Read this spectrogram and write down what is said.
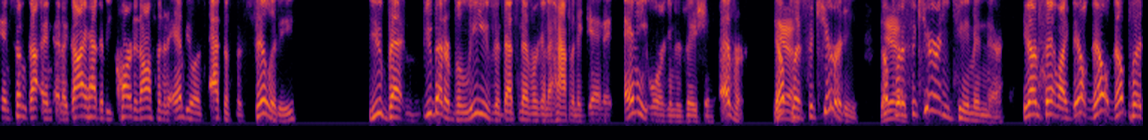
and some guy and, and a guy had to be carted off in an ambulance at the facility you bet you better believe that that's never going to happen again at any organization ever they'll Yeah. put security they'll Yeah. put a security team in there you know what i'm saying like they'll they'll they'll put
